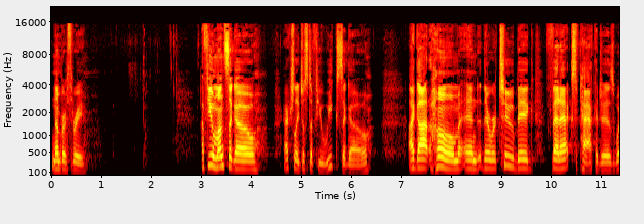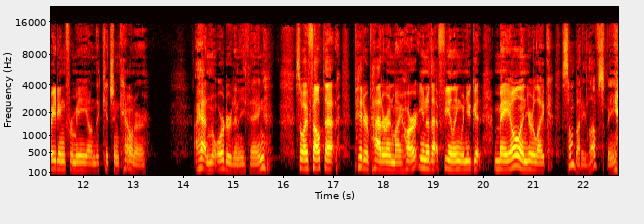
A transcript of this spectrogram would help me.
Number three. A few months ago, actually just a few weeks ago, I got home and there were two big FedEx packages waiting for me on the kitchen counter. I hadn't ordered anything. So I felt that pitter patter in my heart, you know, that feeling when you get mail and you're like, somebody loves me.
